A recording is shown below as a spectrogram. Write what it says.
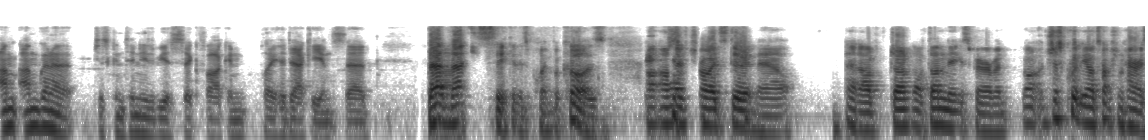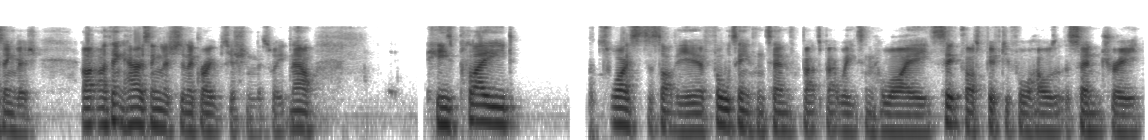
I'm I'm gonna just continue to be a sick fuck and play Hideki instead. That that's sick at this point because I, have tried to do it now, and I've done I've done the experiment. Well, just quickly, I'll touch on Harris English. I, I think Harris English is in a great position this week. Now, he's played twice to start the year, 14th and 10th back-to-back weeks in Hawaii, sixth last 54 holes at the Sentry,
